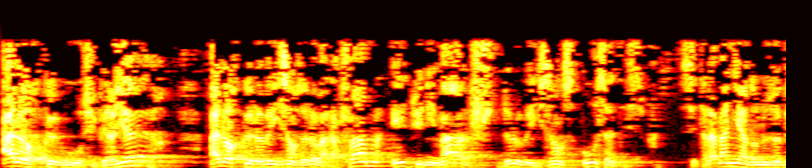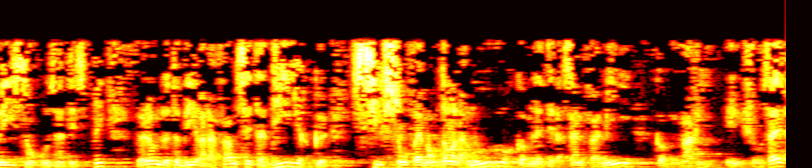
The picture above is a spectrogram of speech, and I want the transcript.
alors que, ou au supérieur, alors que l'obéissance de l'homme à la femme est une image de l'obéissance au Saint-Esprit. C'est à la manière dont nous obéissons au Saint-Esprit que l'homme doit obéir à la femme, c'est-à-dire que s'ils sont vraiment dans l'amour, comme l'était la Sainte Famille, comme Marie et Joseph,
